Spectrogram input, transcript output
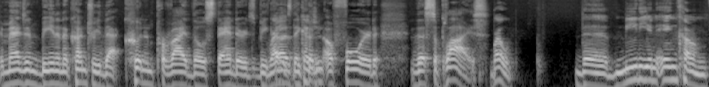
Imagine being in a country that couldn't provide those standards because Right, they because couldn't you- afford the supplies. Bro, the median income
